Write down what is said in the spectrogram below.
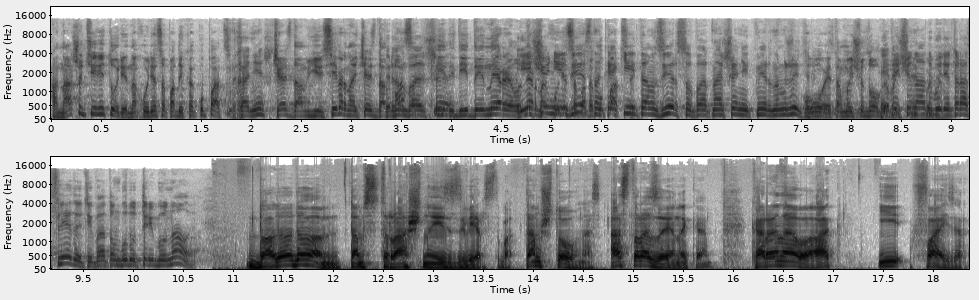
А наши территории находятся под их оккупацией. Конечно. Часть, северная часть Донбасса и, и ДНР, и ЛНР Еще неизвестно, какие там зверства по отношению к мирным жителям. Ой, это мы еще долго Это еще надо будем. будет расследовать, и потом будут трибуналы. Да-да-да, там страшные зверства. Там что у нас? AstraZeneca, Коронавак и Pfizer.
